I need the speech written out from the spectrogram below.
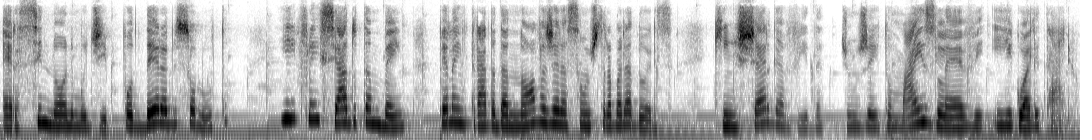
era sinônimo de poder absoluto, e influenciado também pela entrada da nova geração de trabalhadores, que enxerga a vida de um jeito mais leve e igualitário.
